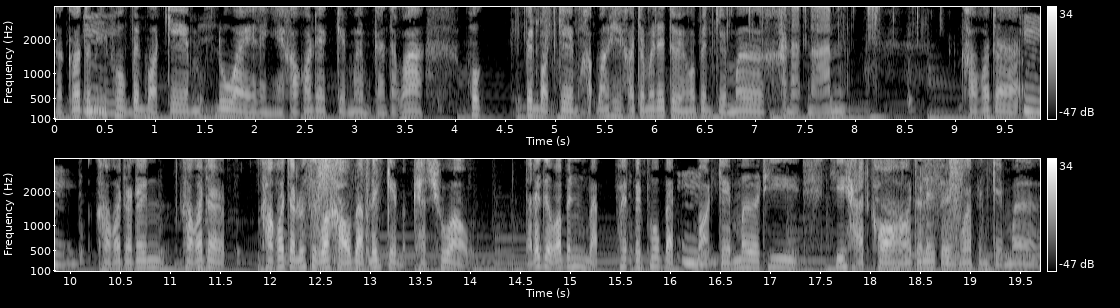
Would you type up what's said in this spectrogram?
แล้วก็จะมีอืมพวกเป็น board game ด้วยอะไรเงี้ยเขาก็เรียกเกมเมอร์เหมือนกัน แต่ว่าพวกเป็น board game ครับบางทีเขาจะไม่ได้ตัวเองว่าเป็นเกมเมอร์ขนาดนั้นเขาก็จะอืมเขาก็จะเล่นเขาก็จะเขาก็จะรู้สึกว่าเขาแบบเล่นเกมแบบ casual แต่ถ้าเกิดว่าเป็นแบบเป็นพวกแบบอืม board gamer ที่ที่ hardcore เขาก็จะเรียกตัวเองว่าเป็นเกมเมอร์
